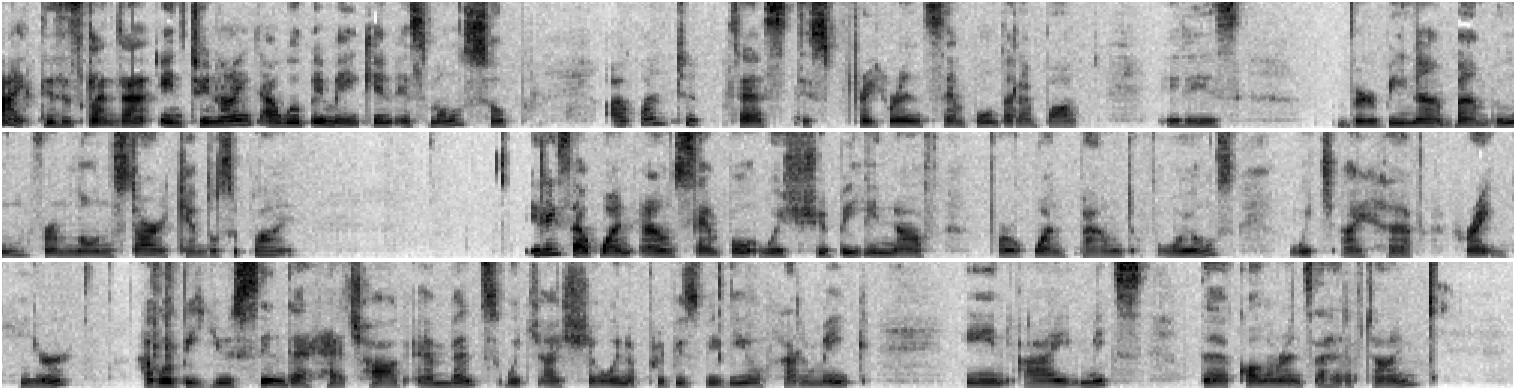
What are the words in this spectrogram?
Hi, this is Glenda and tonight I will be making a small soap. I want to test this fragrance sample that I bought. It is Verbena Bamboo from Lone Star Candle Supply. It is a one ounce sample which should be enough for one pound of oils which I have right here. I will be using the hedgehog embeds which I show in a previous video how to make and I mix the colorants ahead of time.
